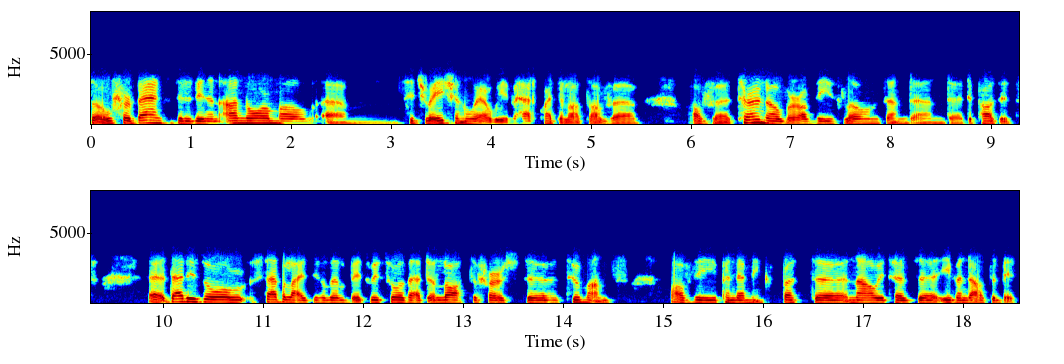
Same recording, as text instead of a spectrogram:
So for banks, it has been an abnormal um, situation where we've had quite a lot of uh, of uh, turnover of these loans and and deposits. that is all stabilizing a little bit. We saw that a lot the first two months of the pandemic, but uh, now it has uh, evened out a bit.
